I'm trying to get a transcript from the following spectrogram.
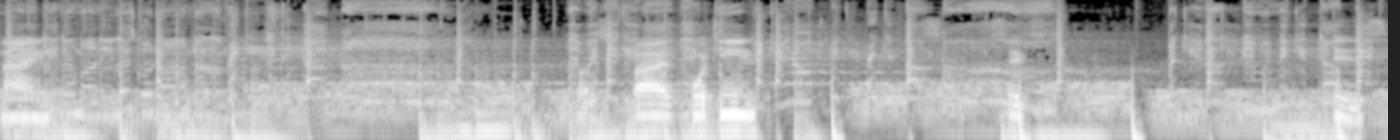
nine, plus five, 14, six is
